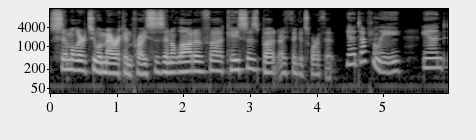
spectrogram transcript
similar to American prices in a lot of uh, cases, but I think it's worth it. Yeah, definitely. And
